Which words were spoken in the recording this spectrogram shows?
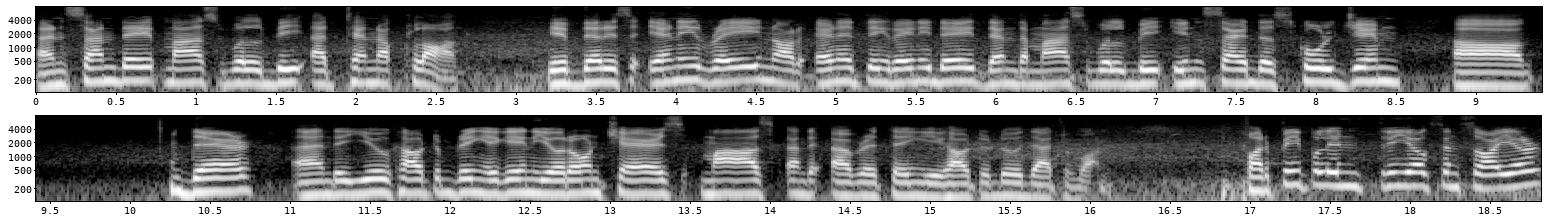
And sunday mass will be at 10 o'clock. If there is any rain or anything rainy day then the mass will be inside the school gym uh, there and you have to bring again your own chairs mask and everything. You have to do that one. For people in three oaks and sawyer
